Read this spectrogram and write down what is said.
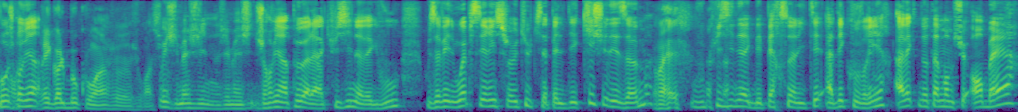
Bon, je On- reviens. On rigole beaucoup, hein, je, je vous rassure. Oui, j'imagine, j'imagine. Je reviens un peu à la cuisine avec vous. Vous avez une web série sur YouTube qui s'appelle Des quiches et des hommes. Ouais. Vous cuisinez avec des personnalités à découvrir, avec notamment Monsieur Ambert,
